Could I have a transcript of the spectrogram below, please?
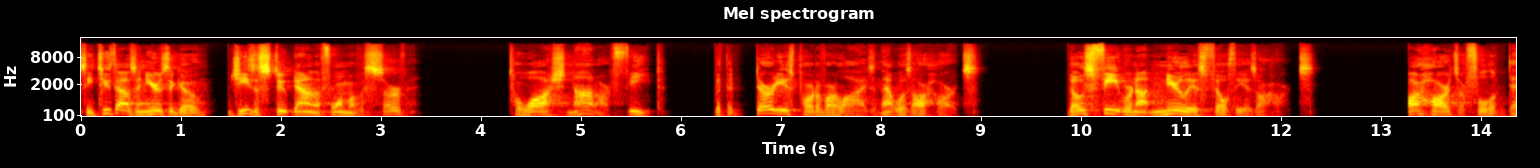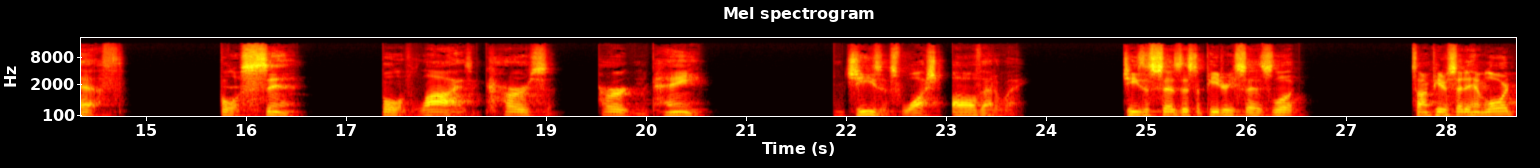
See, 2,000 years ago, Jesus stooped down in the form of a servant to wash not our feet, but the dirtiest part of our lives, and that was our hearts. Those feet were not nearly as filthy as our hearts. Our hearts are full of death, full of sin, full of lies and curse and hurt and pain. And Jesus washed all that away. Jesus says this to Peter. He says, Look, Simon Peter said to him, Lord,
